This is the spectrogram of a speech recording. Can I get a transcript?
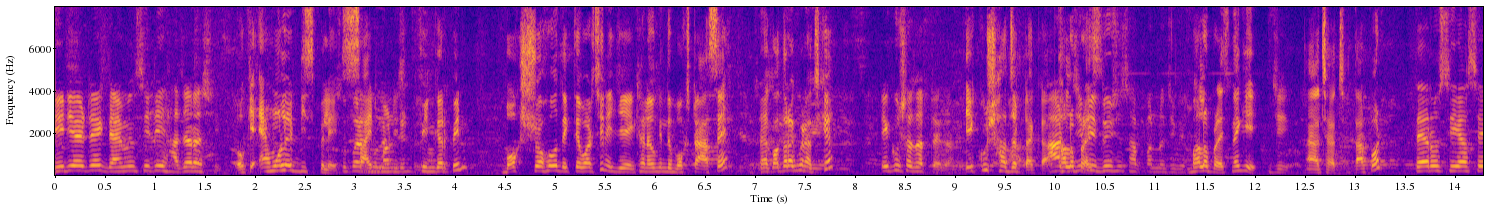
মিডিয়াটেক ডায়মেন্সিটি হাজার আশি। Okay AMOLED display side mounted fingerprint box সহ দেখতে পাচ্ছেন এই যে এখানেও কিন্তু বক্সটা আছে। কত রাখবেন আজকে? একুশ হাজার টাকা। একুশ হাজার টাকা। ভালো প্রাইস দুইশো ছাপ্পান্ন জিবি। ভালো প্রাইস নাকি? জি। আচ্ছা আচ্ছা। তারপর? তেরো সি আছে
